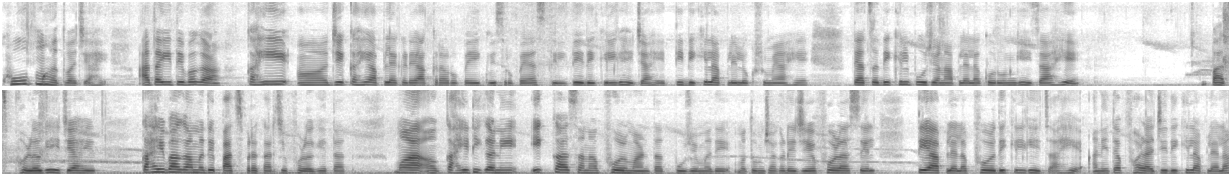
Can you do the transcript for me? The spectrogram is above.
खूप महत्त्वाची आहे. आता इथे बघा काही जे काही आपल्याकडे अकरा रुपये एकवीस रुपये असतील ते देखील घ्यायचे आहेत. ती देखील आपली लक्ष्मी आहे. त्याचं देखील पूजन आपल्याला करून घ्यायचं आहे. पाच फळं घ्यायची आहेत. काही भागामध्ये पाच प्रकारचे फळं घेतात. मग काही ठिकाणी एक का असाना फळ मांडतात पूजेमध्ये. मग तुमच्याकडे जे फळ असेल ते आपल्याला फळ देखील घ्यायचं आहे. आणि त्या फळाचे देखील आपल्याला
